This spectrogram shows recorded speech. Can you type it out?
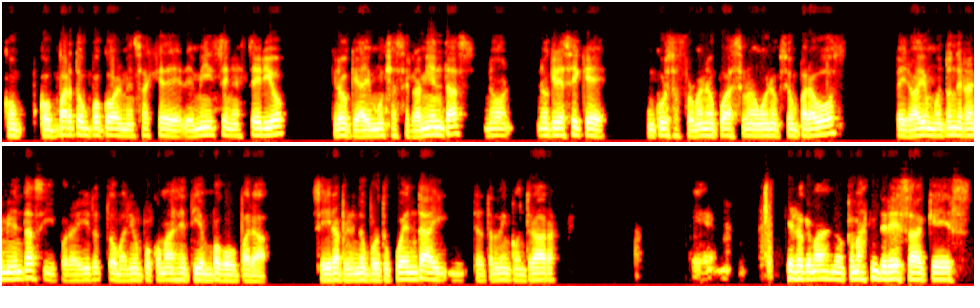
Com- comparto un poco el mensaje de, de Mince en estéreo. Creo que hay muchas herramientas. No, no quiere decir que un curso formal no pueda ser una buena opción para vos, pero hay un montón de herramientas y por ahí tomaría un poco más de tiempo como para seguir aprendiendo por tu cuenta y, tratar de encontrar eh, qué es lo que más, lo que más te interesa, qué es,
